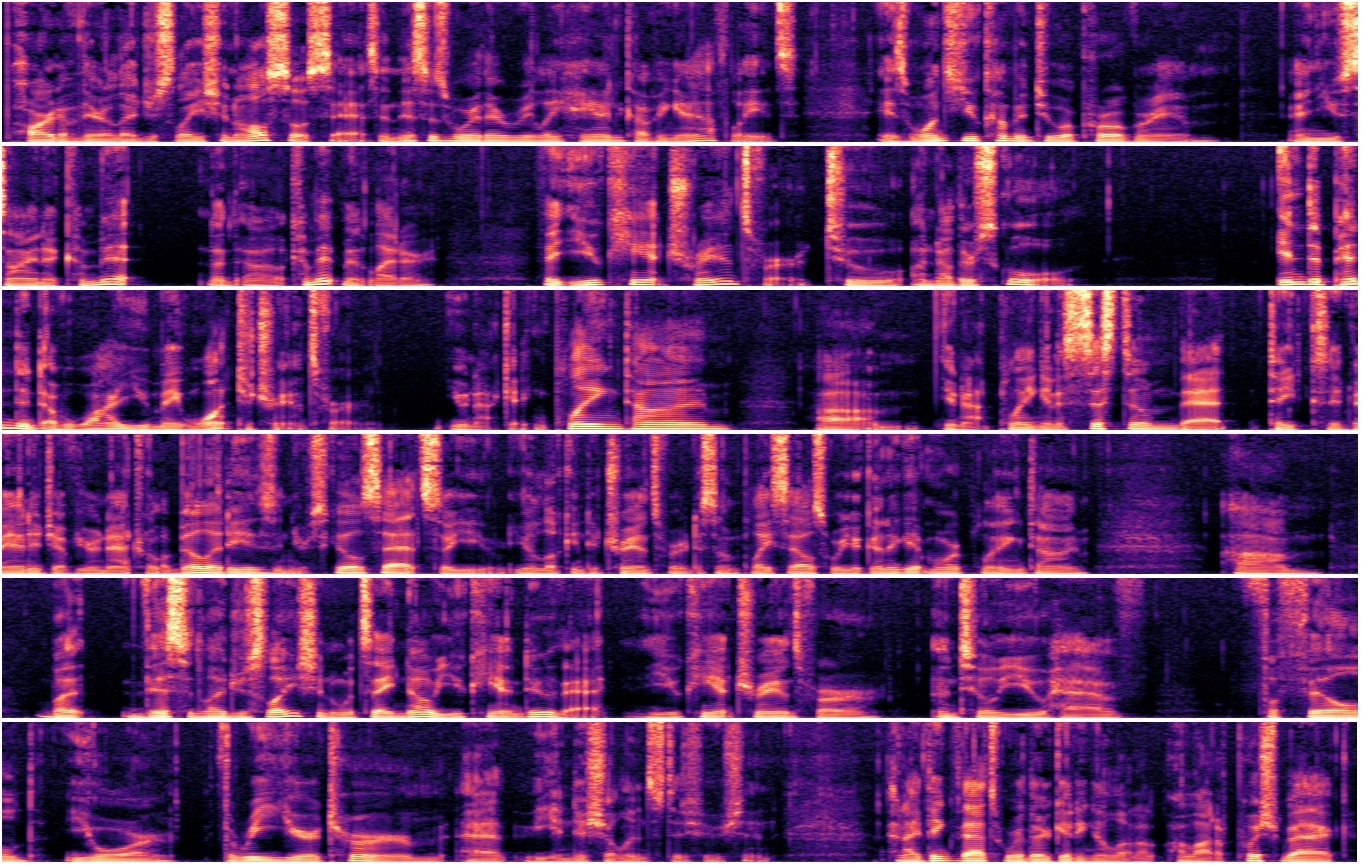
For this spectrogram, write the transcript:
part of their legislation also says, and this is where they're really handcuffing athletes, is once you come into a program and you sign a commit a commitment letter, that you can't transfer to another school, independent of why you may want to transfer. You're not getting playing time. Um, you're not playing in a system that takes advantage of your natural abilities and your skill set. So you, are looking to transfer to someplace else where you're going to get more playing time. Um, but this legislation would say, no, you can't do that. You can't transfer until you have fulfilled your three year term at the initial institution. And I think that's where they're getting a lot of, a lot of pushback.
